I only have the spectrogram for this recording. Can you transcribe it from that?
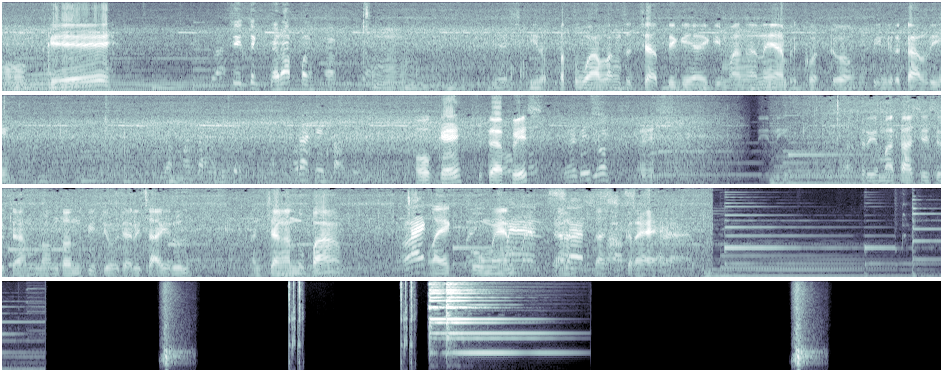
Oke. Titik garapan. Hmm. Ya kira petualang sejati ki ya iki mangane ambek godhong pinggir kali. Oke, sudah habis. Wes, yo. Wes. Ini. Nah, terima kasih sudah menonton video dari Cairul. Dan jangan lupa Like, like, komen, comment, dan dan subscribe.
